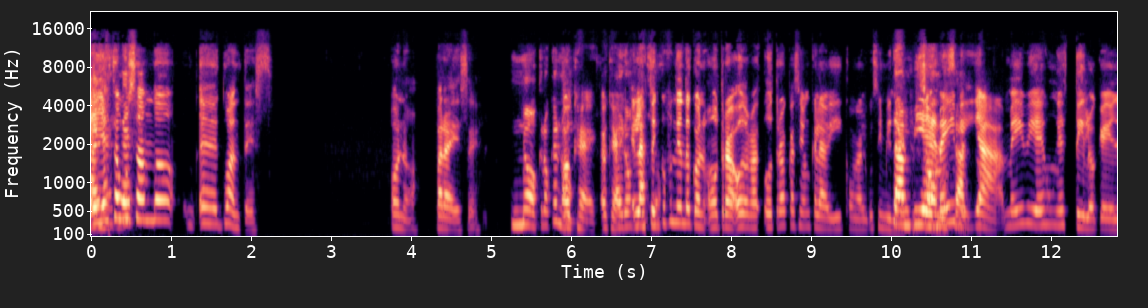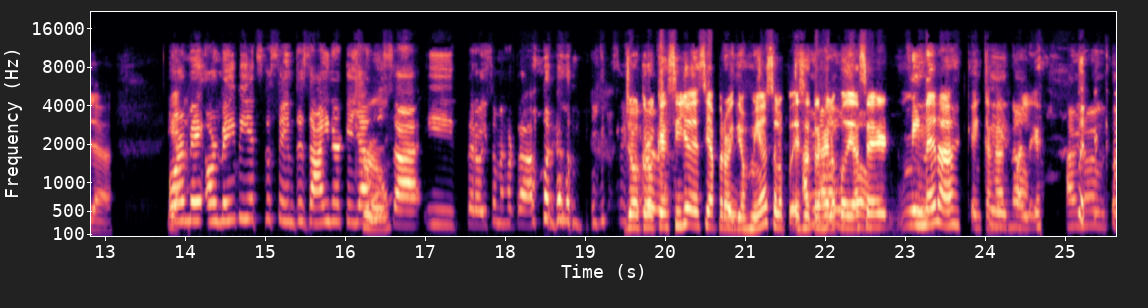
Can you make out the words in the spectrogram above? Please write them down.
ella está usando eh, guantes o no para ese. No, creo que no. Ok, ok. La estoy so. confundiendo con otra, otra otra ocasión que la vi con algo similar. También, so maybe, exacto. yeah, maybe es un estilo que ella. Or, yeah. may- or maybe it's the same designer que ella True. usa, y, pero hizo mejor trabajo en el 2019. Yo creo que sí, yo decía, pero ay Sí. Dios mío, eso lo- ese no traje me lo podía hacer mis Sí. nenas encajar. Sí, no. vale. A mí no me gustó.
